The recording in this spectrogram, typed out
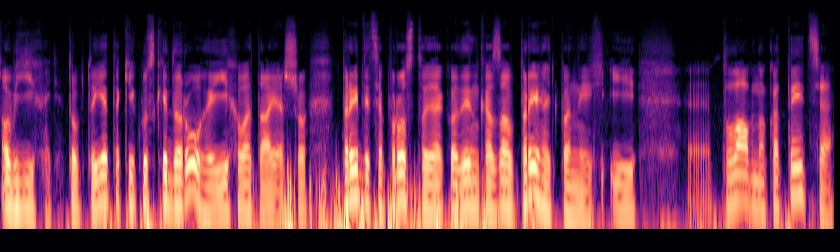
об'їхати. Тобто є такі куски дороги, їх вистачає, що прийдеться просто, як один казав, пригать по них і е, плавно катиться,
